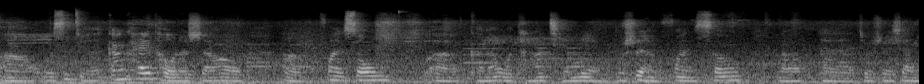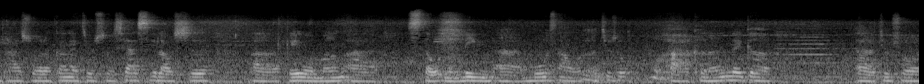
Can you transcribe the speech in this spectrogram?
啊、我是觉得刚开头的时候，呃，放松，呃，可能我躺到前面不是很放松，然后呃，就是像他说的，刚才就是夏曦老师呃给我们呃手引领呃摸上我，呃就说啊、可能那个呃就说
